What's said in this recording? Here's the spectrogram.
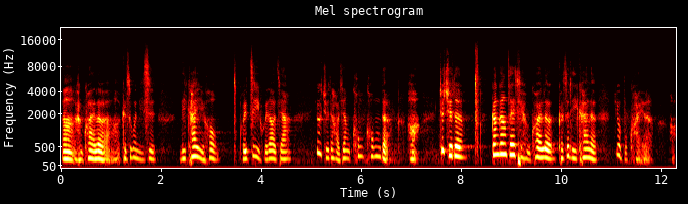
嗯很快乐啊。可是问题是，离开以后，回自己回到家。又觉得好像空空的，哈，就觉得刚刚在一起很快乐，可是离开了又不快乐，好，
